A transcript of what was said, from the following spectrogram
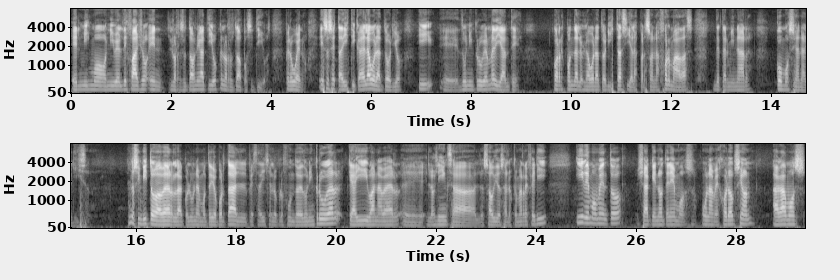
el mismo nivel de fallo en los resultados negativos que en los resultados positivos. Pero bueno, eso es estadística de laboratorio y eh, Dunning-Kruger mediante corresponde a los laboratoristas y a las personas formadas determinar cómo se analizan. Los invito a ver la columna de Montevideo Portal, Pesadilla en lo profundo de Dunning Kruger, que ahí van a ver eh, los links a los audios a los que me referí. Y de momento, ya que no tenemos una mejor opción, hagamos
